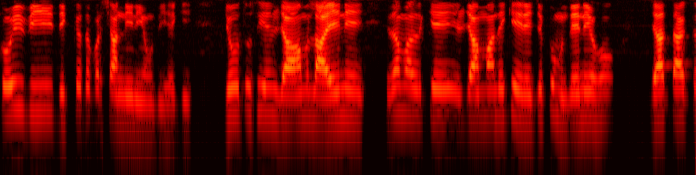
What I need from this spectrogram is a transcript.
ਕੋਈ ਵੀ ਦਿੱਕਤ ਪਰੇਸ਼ਾਨੀ ਨਹੀਂ ਆਉਂਦੀ ਹੈਗੀ ਜੋ ਤੁਸੀਂ ਇਲਜ਼ਾਮ ਲਾਏ ਨੇ ਇਹਦਾ ਮਤਲਬ ਕਿ ਇਲਜ਼ਾਮਾਂ ਦੇ ਘੇਰੇ 'ਚ ਘੁੰਮਦੇ ਨੇ ਉਹ ਜਦ ਤੱਕ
